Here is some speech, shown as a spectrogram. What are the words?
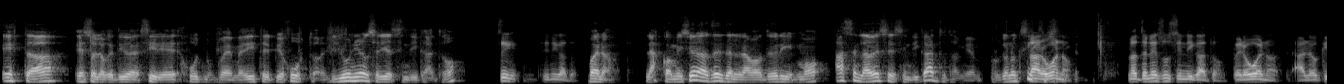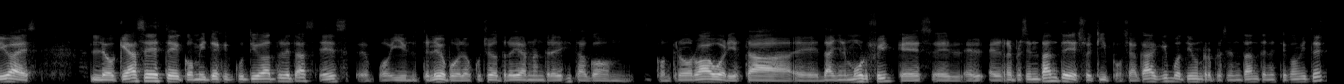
Esta, eso es lo que te iba a decir, eh, me diste el pie justo. El Union sería el sindicato. Sí, sindicato. Bueno, las comisiones de atletas en el amateurismo hacen la vez de sindicato también, porque no existe. Claro, bueno, no tenés un sindicato, pero bueno, a lo que iba es, lo que hace este comité ejecutivo de atletas es, eh, y te leo porque lo escuché otro día en una entrevista con, con Trevor Bauer y está eh, Daniel Murphy, que es el, representante de su equipo. O sea, cada equipo tiene un representante en este comité,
